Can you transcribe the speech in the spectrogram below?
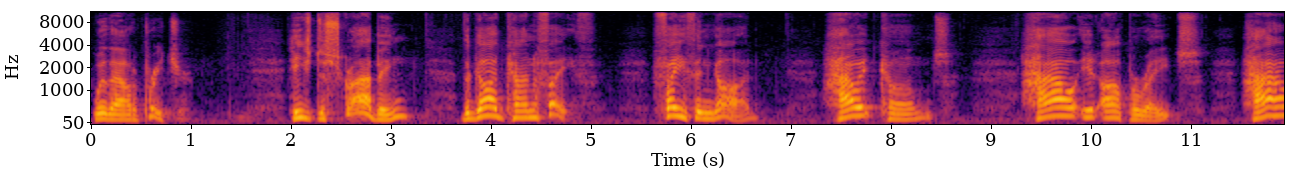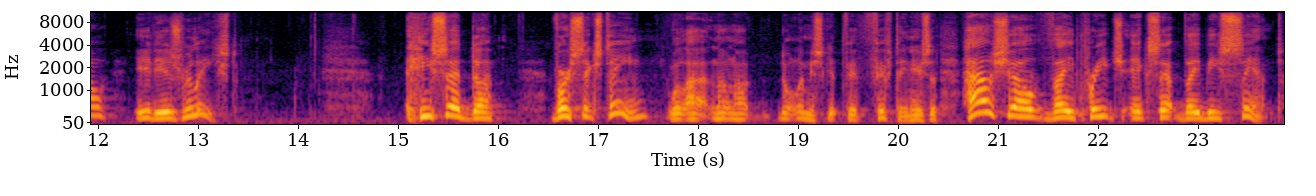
without a preacher? He's describing the God kind of faith faith in God, how it comes, how it operates, how it is released. He said, uh, verse 16, well, I, no, no, don't let me skip 15. here. He said, How shall they preach except they be sent?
